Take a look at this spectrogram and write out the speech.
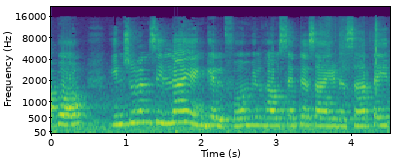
അപ്പോൾ ഇൻഷുറൻസ് ഇല്ല എങ്കിൽ firm will have set aside certain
